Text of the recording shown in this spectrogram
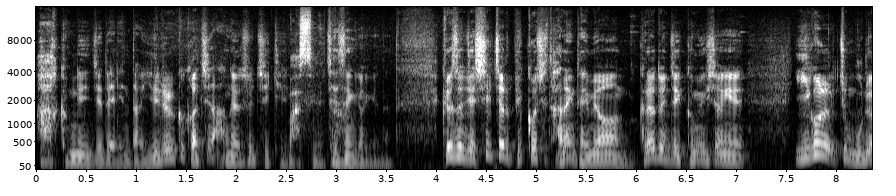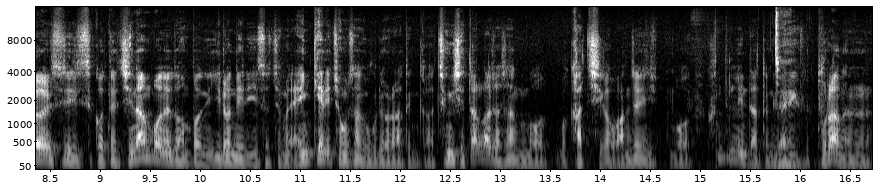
아 금리 이제 내린다 이럴 것 같지는 않아요 솔직히 맞습니다. 제 생각에는 그래서 이제 실제로 빅컷이 단행되면 그래도 이제 금융시장에 이걸 좀 우려할 수 있을 것 같아요. 지난번에도 한번 이런 일이 있었지만 엔캐리 청산 우려라든가 증시 달러 자산 뭐, 뭐 가치가 완전히 뭐 흔들린다든가 네. 불안을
